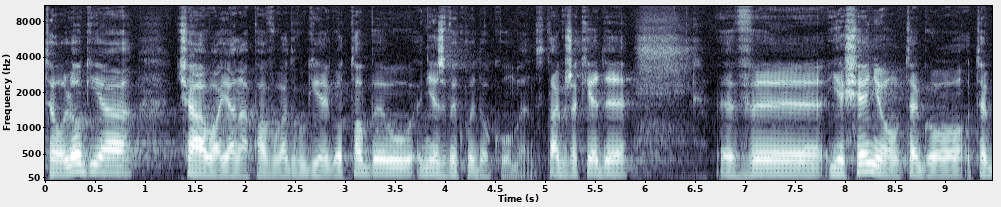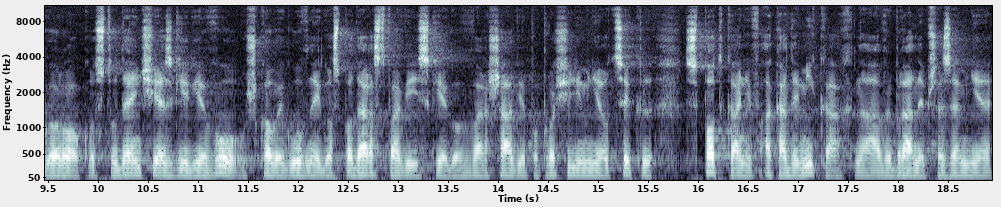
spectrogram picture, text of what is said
teologia ciała Jana Pawła II to był niezwykły dokument. Także kiedy w jesienią tego, tego roku studenci SGGW, Szkoły Głównej Gospodarstwa Wiejskiego w Warszawie, poprosili mnie o cykl spotkań w akademikach na wybrany przeze mnie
